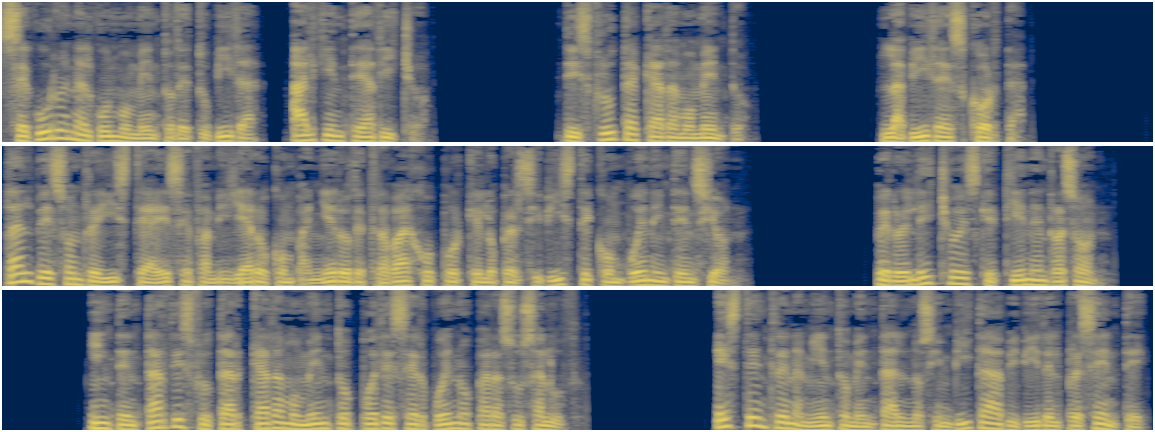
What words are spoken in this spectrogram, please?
Seguro en algún momento de tu vida, alguien te ha dicho. Disfruta cada momento. La vida es corta. Tal vez sonreíste a ese familiar o compañero de trabajo porque lo percibiste con buena intención. Pero el hecho es que tienen razón. Intentar disfrutar cada momento puede ser bueno para su salud. Este entrenamiento mental nos invita a vivir el presente,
